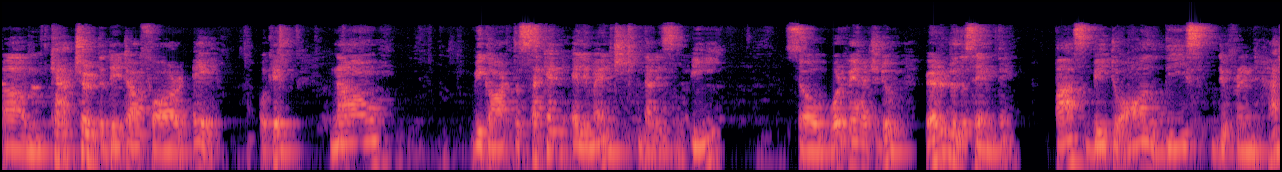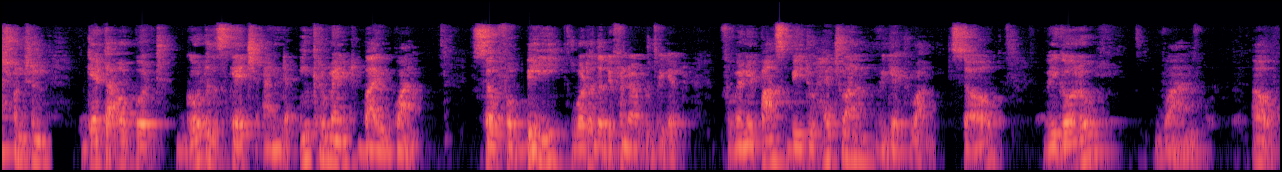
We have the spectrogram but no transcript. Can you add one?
um, captured the data for A, okay? Now we got the second element that is b so what we have to do we have to do the same thing pass b to all these different hash function get the output go to the sketch and increment by one So for B, what are the different outputs we get? For when we pass B to H1, we get 1. So we go to 1. Oh,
